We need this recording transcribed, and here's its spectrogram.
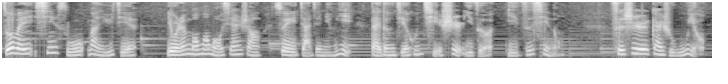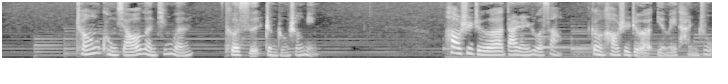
昨为习俗万余节，有人某某某先生遂假借名义代登结婚启事一则，以资戏弄。此事概属无有。诚恐淆乱听闻，特此郑重声明。好事者达然若丧，更好事者引为谈著。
